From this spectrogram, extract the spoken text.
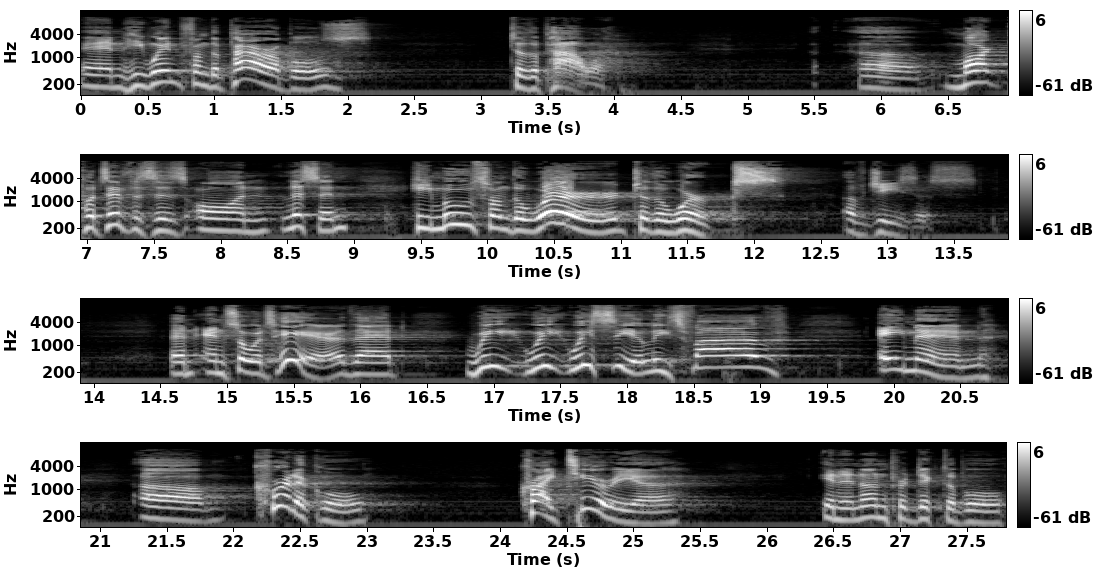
And he went from the parables to the power. Uh, Mark puts emphasis on, listen, he moves from the word to the works of Jesus. And, and so it's here that we, we, we see at least five, amen, uh, critical criteria in an unpredictable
